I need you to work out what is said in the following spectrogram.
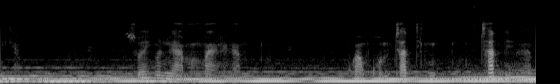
นี่ครับ สวยงดงามมากๆนะครับ ความคมชัดชัดเลยนะครับ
